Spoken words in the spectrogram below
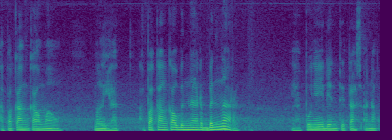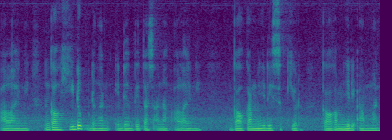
apakah engkau mau melihat? Apakah engkau benar-benar ya punya identitas anak Allah ini? Engkau hidup dengan identitas anak Allah ini, engkau akan menjadi secure, engkau akan menjadi aman,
